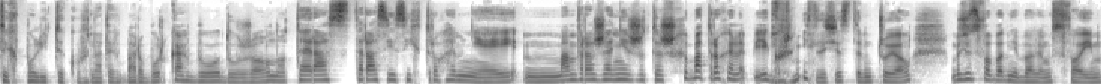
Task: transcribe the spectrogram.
tych polityków na tych barburkach było dużo. No teraz, teraz jest ich trochę mniej. Mam wrażenie, że też chyba trochę lepiej górnicy się z tym czują, bo się swobodnie bawią w swoim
